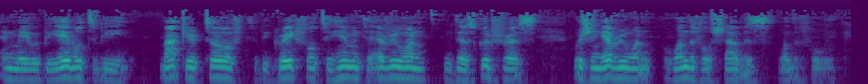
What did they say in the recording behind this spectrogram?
and may we be able to be Makir Tov, to be grateful to him and to everyone who does good for us. Wishing everyone a wonderful Shabbos, wonderful week.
